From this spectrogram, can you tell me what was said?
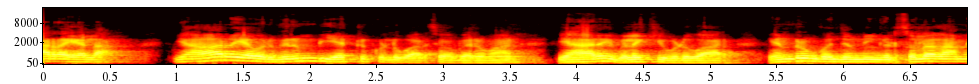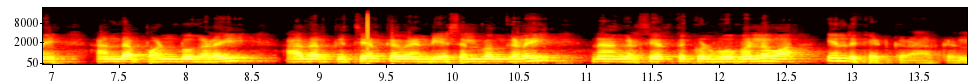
ஆராயலாம். யாரை அவர் விரும்பி ஏற்றுக்கொள்ளுவார் சிவபெருமான்? யாரை விலக்கி விடுவார்? என்றும் கொஞ்சம் நீங்கள் சொல்லலாமே. அந்த பண்புகளை அதற்கு சேர்க்க வேண்டிய செல்வங்களை நாங்கள் சேர்த்துக்கொள்வோம் அல்லவா? என்று கேட்கிறார்கள்.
